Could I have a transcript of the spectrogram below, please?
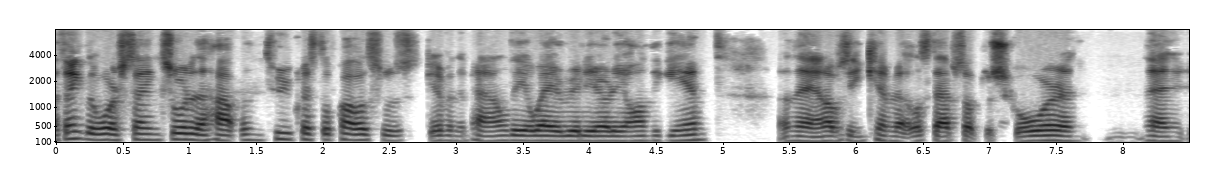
I think the worst thing sort of that happened to Crystal Palace was giving the penalty away really early on the game. And then obviously Kim Little steps up to score, and then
